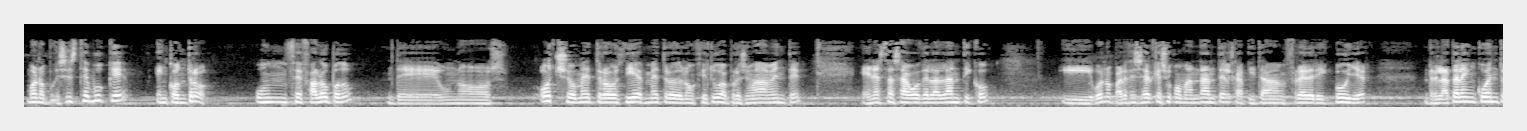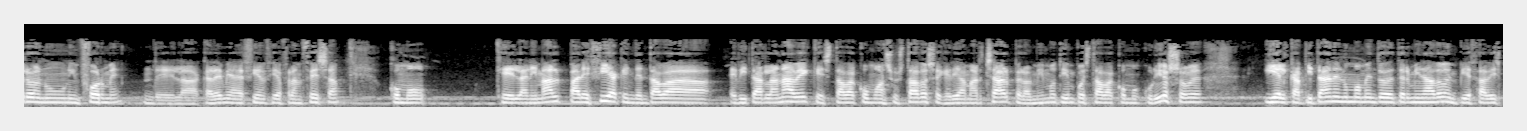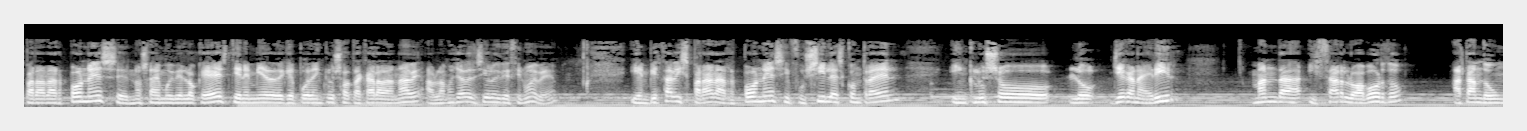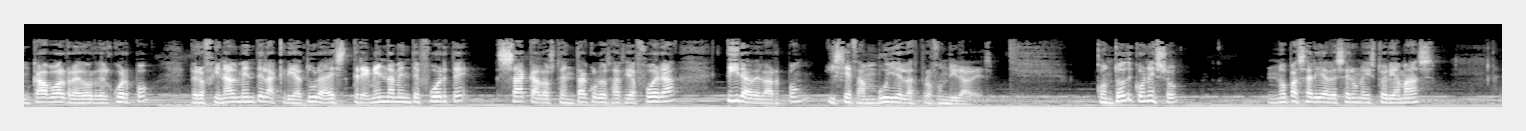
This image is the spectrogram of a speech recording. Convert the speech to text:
bueno, pues este buque encontró un cefalópodo de unos 8 metros, 10 metros de longitud aproximadamente, en estas aguas del Atlántico. Y bueno, parece ser que su comandante, el capitán Frederick Boyer, relata el encuentro en un informe de la Academia de Ciencia Francesa como que el animal parecía que intentaba evitar la nave, que estaba como asustado, se quería marchar, pero al mismo tiempo estaba como curioso, y el capitán en un momento determinado empieza a disparar arpones, eh, no sabe muy bien lo que es, tiene miedo de que pueda incluso atacar a la nave, hablamos ya del siglo XIX, ¿eh? y empieza a disparar arpones y fusiles contra él, incluso lo llegan a herir, manda izarlo a bordo, atando un cabo alrededor del cuerpo, pero finalmente la criatura es tremendamente fuerte, saca los tentáculos hacia afuera, tira del arpón y se zambulle en las profundidades. Con todo y con eso, no pasaría de ser una historia más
